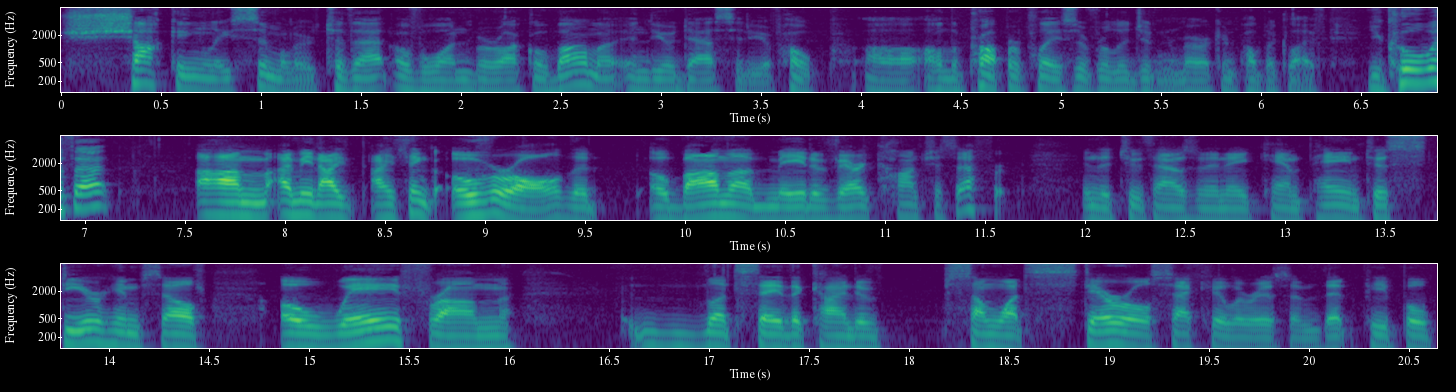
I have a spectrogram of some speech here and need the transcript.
shockingly similar to that of one Barack Obama in The Audacity of Hope uh, on the proper place of religion in American public life. You cool with that? Um, I mean, I, I think overall that Obama made a very conscious effort in the 2008 campaign to steer himself away from, let's say, the kind of somewhat sterile secularism that people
